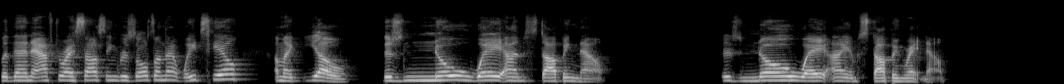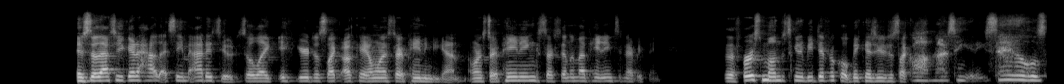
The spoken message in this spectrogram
But then after I saw seeing results on that weight scale, I'm like, yo, there's no way I'm stopping now. There's no way I am stopping right now. And so that's you gotta have that same attitude. So like if you're just like, okay, I want to start painting again. I want to start painting, start selling my paintings and everything. The first month is gonna be difficult because you're just like, oh, I'm not seeing any sales.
